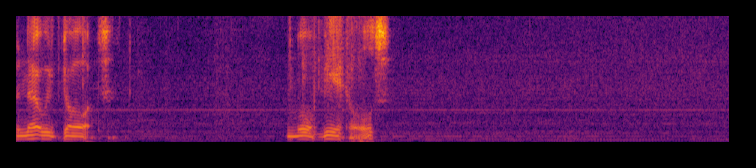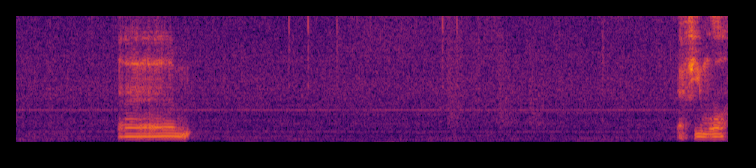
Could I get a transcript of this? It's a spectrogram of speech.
And now we've got more vehicles. Um, a few more.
